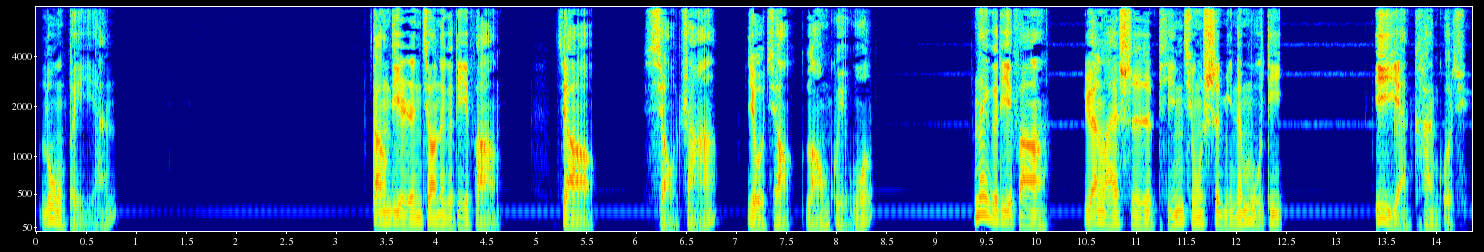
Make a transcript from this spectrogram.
路北沿。当地人叫那个地方叫小闸，又叫老鬼窝。那个地方原来是贫穷市民的墓地，一眼看过去，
